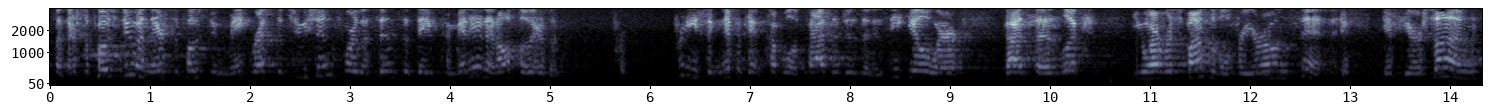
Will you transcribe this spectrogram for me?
but they're supposed to, and they're supposed to make restitution for the sins that they've committed. And also, there's a pr- pretty significant couple of passages in Ezekiel where God says, "Look, you are responsible for your own sin. If if your son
